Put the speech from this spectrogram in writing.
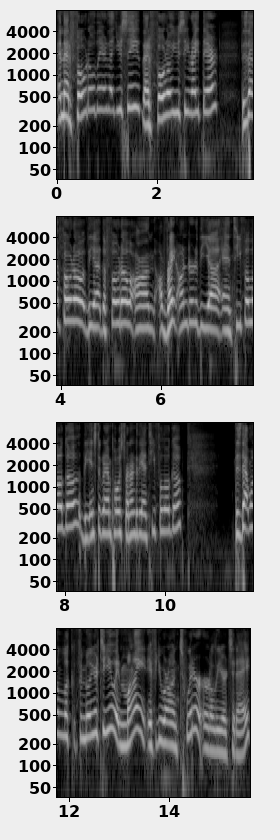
And that photo there that you see, that photo you see right there, is that photo the uh, the photo on uh, right under the uh, Antifa logo, the Instagram post right under the Antifa logo? Does that one look familiar to you? It might if you were on Twitter earlier today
